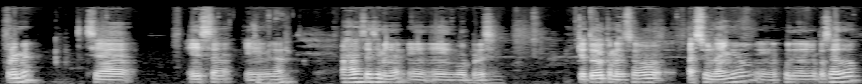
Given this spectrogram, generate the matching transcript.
Framer, sea esa en... Similar. Ajá, sea similar en, en WordPress. Que todo comenzó hace un año, en junio del año pasado,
